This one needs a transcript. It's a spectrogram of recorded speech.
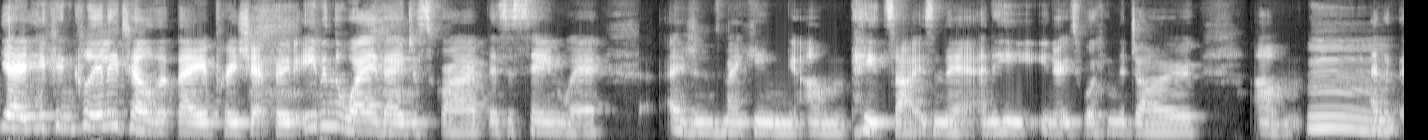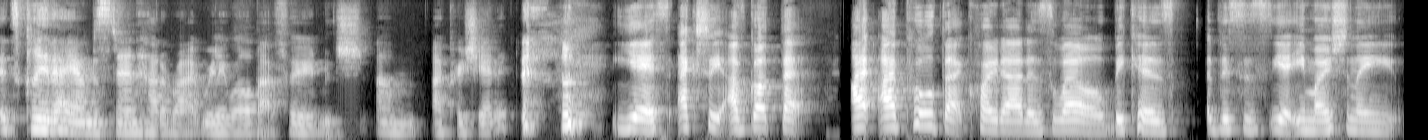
yeah, you can clearly tell that they appreciate food. Even the way they describe, there's a scene where Aidan's making um, pizza, isn't there? And he, you know, he's working the dough. Um, mm. And it's clear they understand how to write really well about food, which um, I appreciated. yes, actually, I've got that. I, I pulled that quote out as well because this is, yeah, emotionally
